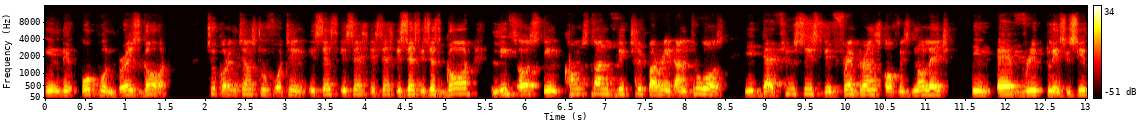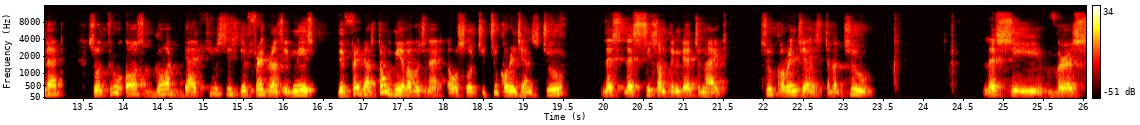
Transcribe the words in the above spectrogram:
in the open. Praise God. 2 Corinthians 2:14. It says, it says, it says, it says, it says, God leads us in constant victory parade, and through us, he diffuses the fragrance of his knowledge in every place. You see that? So through us, God diffuses the fragrance. It means the fragrance. Turn with me about tonight also to 2 Corinthians 2. Let's let's see something there tonight. 2 Corinthians chapter 2. Let's see verse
